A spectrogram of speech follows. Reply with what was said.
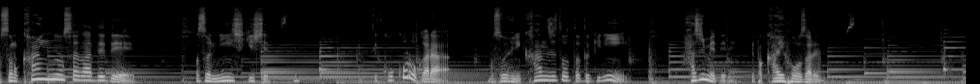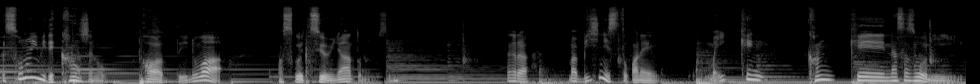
その寛容さが出て、それ認識してですね。で、心からそういうふうに感じ取ったときに、初めてね、やっぱ解放されるんです。その意味で感謝のパワーっていうのは、まあ、すごい強いなと思うんですよね。だから、まあ、ビジネスとかね、まあ、一見関係なさそうに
